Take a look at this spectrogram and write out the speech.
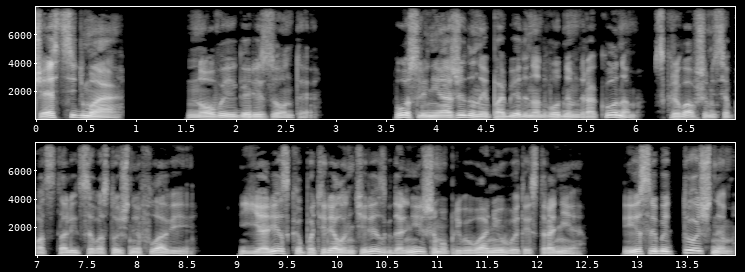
Часть седьмая. Новые горизонты. После неожиданной победы над водным драконом, скрывавшимся под столицей Восточной Флавии, я резко потерял интерес к дальнейшему пребыванию в этой стране. Если быть точным,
